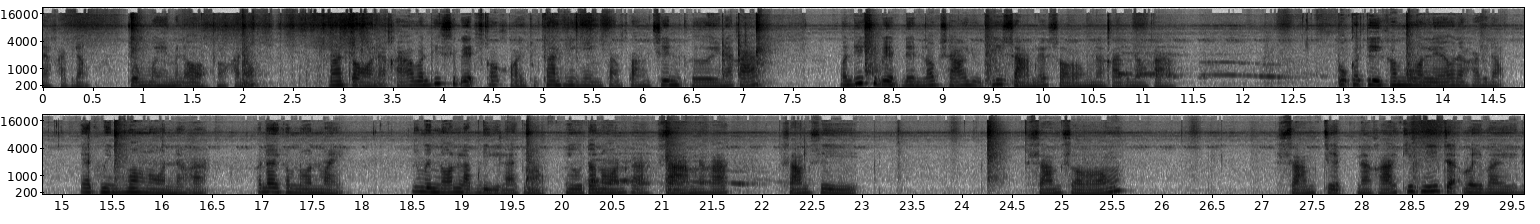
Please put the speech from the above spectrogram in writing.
นะคะพี่น้องจงใหม่มันออกเนาะค่ะเนาะมาต่อนะคะ วันที่11ก็ขอให้ทุกท่านเฮงๆปังๆเช่นเคยนะคะ วันที่11เด่นรอบเช้าอยู่ที่3และ2นะคะพี่น้องค่ะปกติคำนวณแล้วนะคะพี่น้อง แอดมินง่วงนอนนะคะ ก็ได้คำนวณใหม่ นี่เป็นนอนหลับดีหลายพี่น้องหิวตะนอนค่ะสามนะคะสามสี่สามสองสามเจ็ดนะคะ คลิปนี้จะไวๆ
